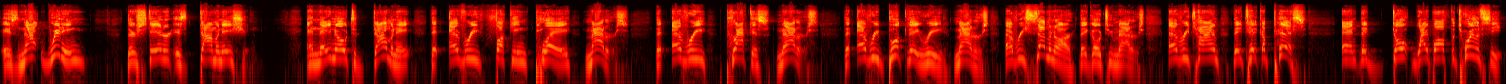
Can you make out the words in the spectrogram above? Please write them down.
is not winning, their standard is domination. And they know to dominate that every fucking play matters, that every practice matters, that every book they read matters, every seminar they go to matters, every time they take a piss and they don't wipe off the toilet seat.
